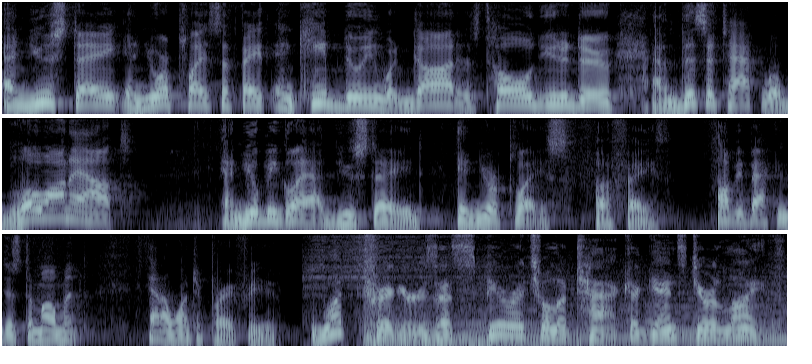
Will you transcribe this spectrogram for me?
and you stay in your place of faith and keep doing what God has told you to do, and this attack will blow on out, and you'll be glad you stayed in your place of faith. I'll be back in just a moment and I want to pray for you. What triggers a spiritual attack against your life?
